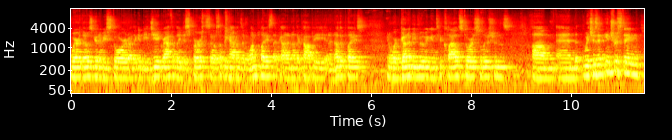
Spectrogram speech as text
where are those going to be stored, are they going to be geographically dispersed, so if something happens in one place, I've got another copy in another place. You know, we're going to be moving into cloud storage solutions, um, and which is an interesting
